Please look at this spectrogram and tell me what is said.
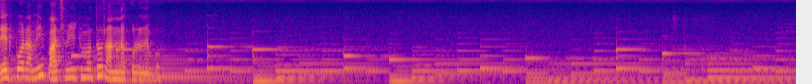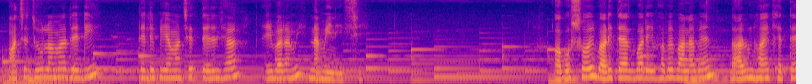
এরপর আমি পাঁচ মিনিট মতো রান্না করে নেব। মাছের ঝোল আমার রেডি তেলেপিয়া মাছের তেল ঝাল, এবার আমি নামিয়ে নিচ্ছি। অবশ্যই বাড়িতে একবার এভাবে বানাবেন, দারুণ হয় খেতে।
